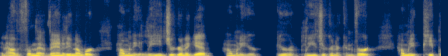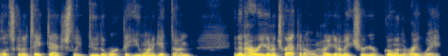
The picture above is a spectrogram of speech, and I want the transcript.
and how from that vanity number how many leads you're going to get how many your your leads are going to convert how many people it's going to take to actually do the work that you want to get done and then how are you going to track it all and how are you going to make sure you're going the right way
